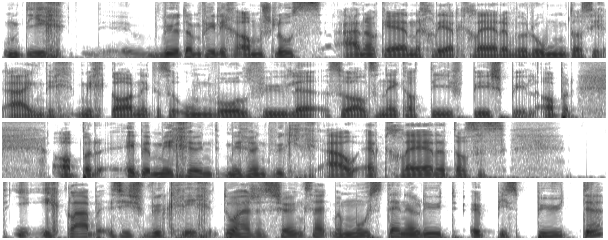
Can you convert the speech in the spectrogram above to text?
Und ich würde dann vielleicht am Schluss auch noch gerne ein bisschen erklären, warum dass ich eigentlich mich gar nicht so unwohl fühle, so als Negativbeispiel. Aber, aber eben, wir können, wir können wirklich auch erklären, dass es ich, ich glaube, es ist wirklich, du hast es schön gesagt, man muss diesen Leuten etwas bieten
